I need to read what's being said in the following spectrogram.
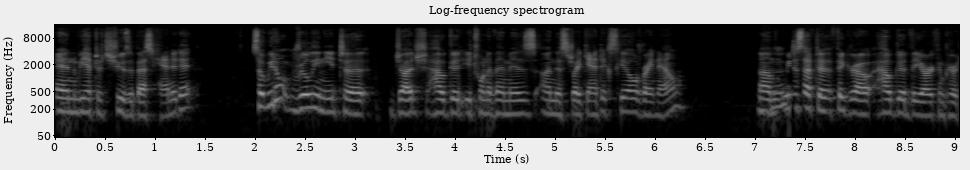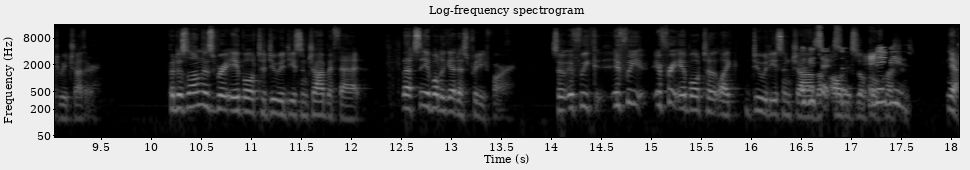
and we have to choose a best candidate so we don't really need to judge how good each one of them is on this gigantic scale right now. Um, Mhm. We just have to figure out how good they are compared to each other. But as long as we're able to do a decent job at that, that's able to get us pretty far. So if we if we if we're able to like do a decent job Okay, at so- all so these local maybe- questions, Yeah.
